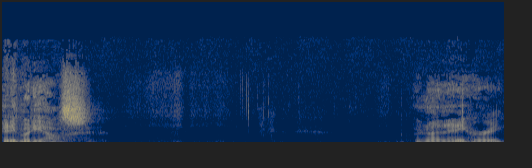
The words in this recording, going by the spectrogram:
Anybody else? We're not in any hurry.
